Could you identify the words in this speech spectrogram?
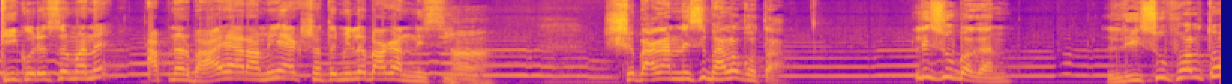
কি করেছে মানে? আপনার ভাই আর আমি একসাথে মিলে বাগান নিছি। হ্যাঁ। সে বাগান নিছি ভালো কথা। লিচু বাগান। লিচু ফল তো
